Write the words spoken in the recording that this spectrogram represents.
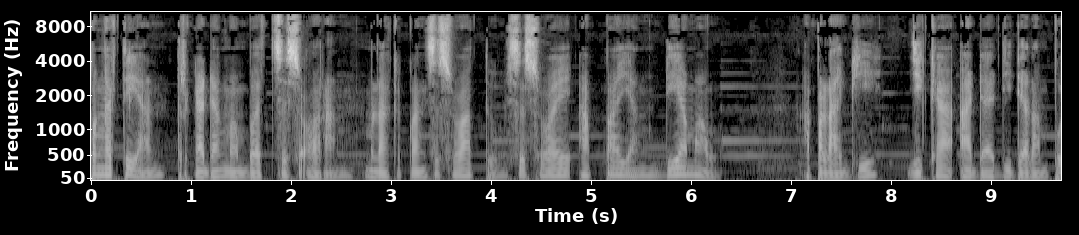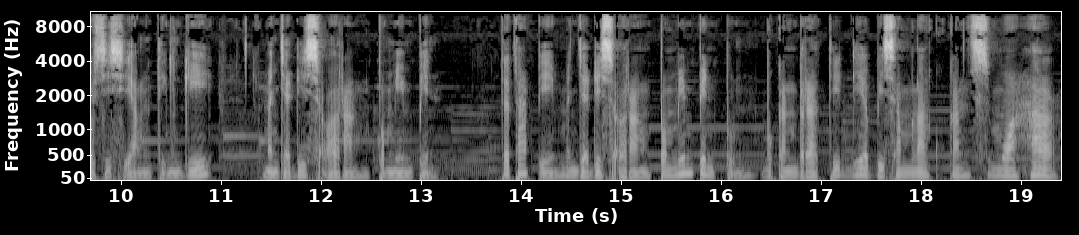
Pengertian terkadang membuat seseorang melakukan sesuatu sesuai apa yang dia mau, apalagi jika ada di dalam posisi yang tinggi menjadi seorang pemimpin. Tetapi menjadi seorang pemimpin pun bukan berarti dia bisa melakukan semua hal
